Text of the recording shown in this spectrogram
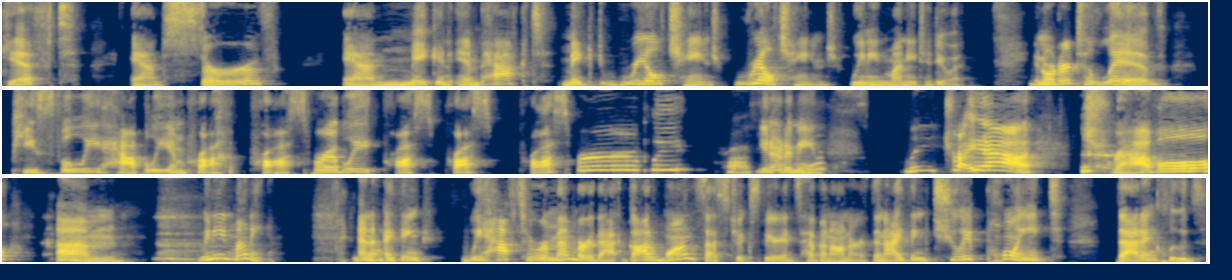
gift and serve and make an impact, make real change, real change, we need money to do it. In Mm-hmm. order to live peacefully, happily, and pro- prosperably, pros, pros, prosperably, you know what I mean? Try, yeah, travel. um, we need money. And I think we have to remember that God wants us to experience heaven on earth. And I think to a point, that includes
